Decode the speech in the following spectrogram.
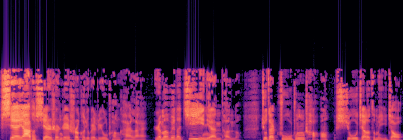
仙丫头现身这事儿可就被流传开来，人们为了纪念她呢，就在铸钟厂修建了这么一叫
